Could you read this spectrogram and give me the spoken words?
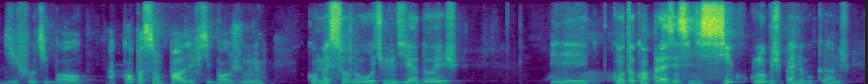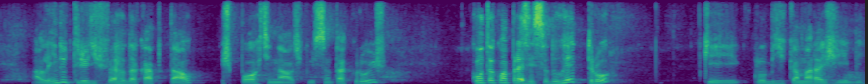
de futebol, a Copa São Paulo de Futebol Júnior. Começou no último dia 2 e conta com a presença de cinco clubes pernambucanos, além do trio de ferro da capital, Esporte Náutico e Santa Cruz. Conta com a presença do Retrô, que clube de Camaragibe,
